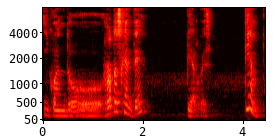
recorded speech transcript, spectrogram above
Y cuando rotas gente, pierdes tiempo,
